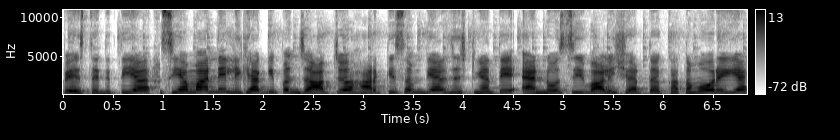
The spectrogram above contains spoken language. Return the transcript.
ਪੇਜ ਤੇ ਦਿੱਤੀ ਹੈ। ਸੀਐਮਆਰ ਨੇ ਲਿਖਿਆ ਕਿ ਪੰਜਾਬ 'ਚ ਹਰ ਕਿਸਮ ਦੀਆਂ ਰਜਿਸਟਰੀਆਂ ਤੇ ਐਨਓਸੀ ਵਾਲੀ ਸ਼ਰਤ ਖਤਮ ਹੋ ਰਹੀ ਹੈ।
